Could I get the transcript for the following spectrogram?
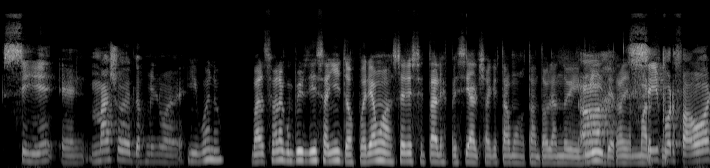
Sí, en mayo del 2009. Y bueno, se van a cumplir 10 añitos. Podríamos hacer ese tal especial, ya que estamos tanto hablando de Glee, Ah, de Ryan Murphy. sí, por favor.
